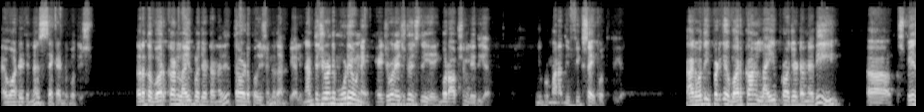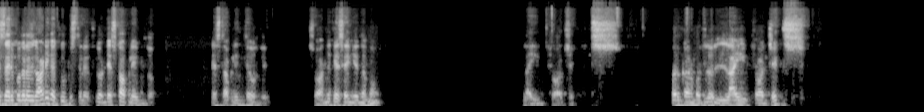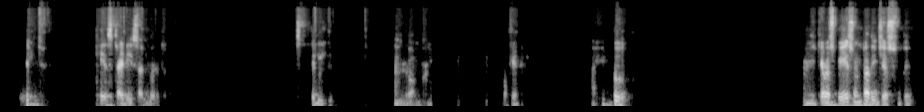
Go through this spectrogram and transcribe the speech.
I want it in second position తర్వాత వర్క్ ఆన్ లైవ్ ప్రాజెక్ట్ అనేది థర్డ్ పొజిషన్లో కనిపించాలి అంతే చూడండి మూడే ఉన్నాయి. H one H two H three ఇంకోటి ఆప్షన్ లేదు ఇక. ఇప్పుడు మనది ఫిక్స్ అయిపోతుంది కాకపోతే ఇప్పటికే వర్క్ ఆన్ లైవ్ ప్రాజెక్ట్ అనేది స్పేస్ సరిపోతలేదు కాబట్టి ఇక చూపిస్తలేదు. డెస్క్టాప్లో ఏముందో డెస్క్టాప్లో ఇంతే ఉంది. సో అందుకే ఏం చేద్దాము? లైవ్ ప్రాజెక్ట్స్ వర్క్ బదులు లైవ్ ప్రాజెక్ట్స్ కేస్ స్టడీస్ అని పెడుతుంది ఓకే ఇప్పుడు ఇక్కడ స్పేస్ ఉంటే అది ఇచ్చేస్తుంది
